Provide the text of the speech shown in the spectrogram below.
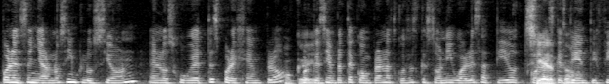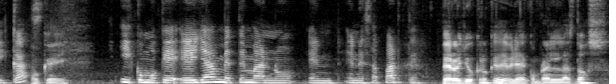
por enseñarnos inclusión en los juguetes, por ejemplo, porque siempre te compran las cosas que son iguales a ti o con las que te identificas. Y como que ella mete mano en, en esa parte. Pero yo creo que debería de comprarle las dos.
